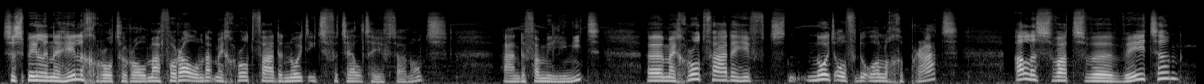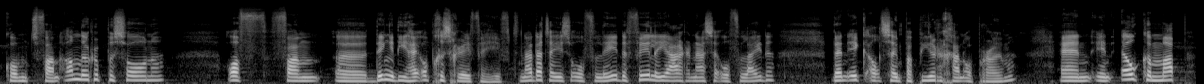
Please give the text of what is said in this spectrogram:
Ze spelen een hele grote rol, maar vooral omdat mijn grootvader nooit iets verteld heeft aan ons, aan de familie niet. Uh, mijn grootvader heeft nooit over de oorlog gepraat. Alles wat we weten komt van andere personen of van uh, dingen die hij opgeschreven heeft. Nadat hij is overleden, vele jaren na zijn overlijden, ben ik al zijn papieren gaan opruimen. En in elke map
